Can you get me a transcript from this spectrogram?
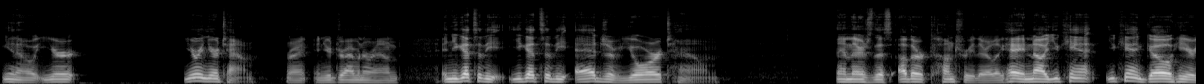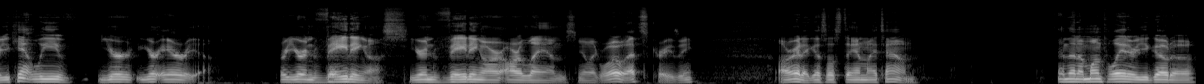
you know you're you're in your town, right, and you're driving around, and you get to the you get to the edge of your town, and there's this other country there, like, hey, no, you can't you can't go here, you can't leave your your area, or you're invading us, you're invading our our lands. And you're like, whoa, that's crazy. All right, I guess I'll stay in my town. And then a month later, you go to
